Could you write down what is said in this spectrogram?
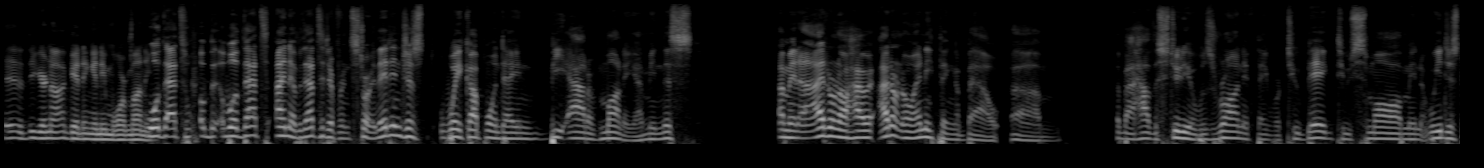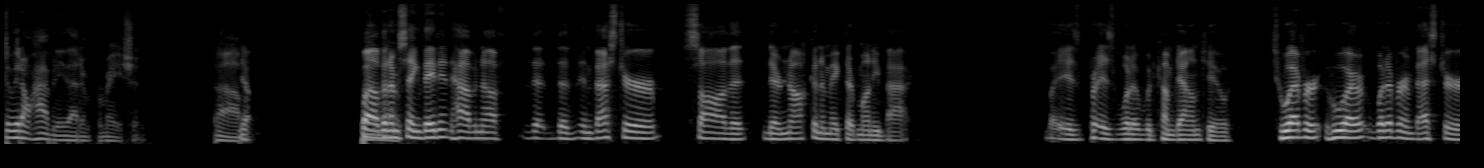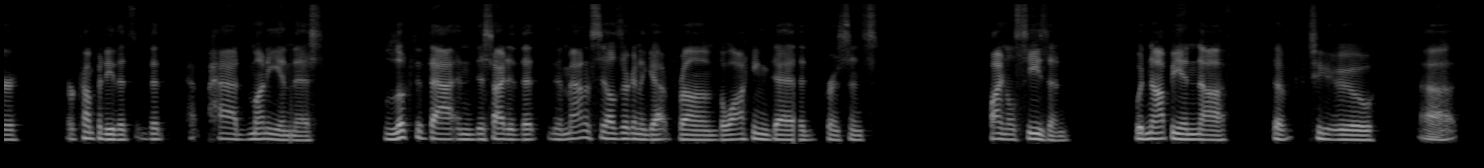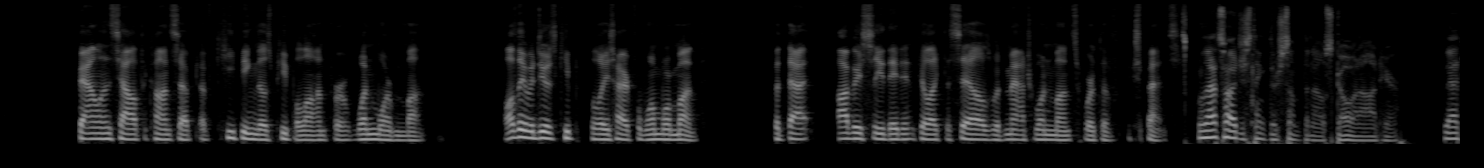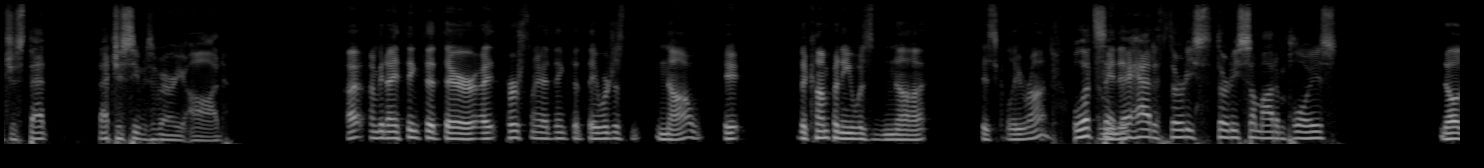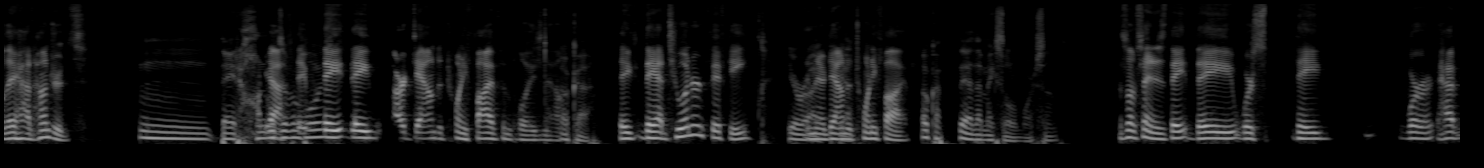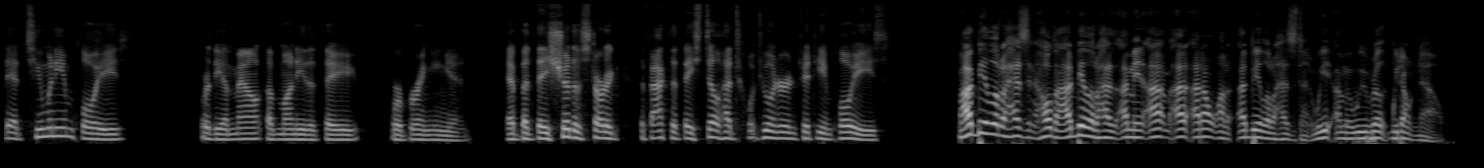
you're not getting any more money. Well, that's well, that's I know, but that's a different story. They didn't just wake up one day and be out of money. I mean, this. I mean, I don't know how I don't know anything about um about how the studio was run. If they were too big, too small. I mean, we just we don't have any of that information. Um, Yep. well, but uh, I'm saying they didn't have enough. The the investor saw that they're not going to make their money back. But is is what it would come down to. So whoever whoever whatever investor or company that's that had money in this looked at that and decided that the amount of sales they're going to get from The Walking Dead, for instance, final season would not be enough to to uh, balance out the concept of keeping those people on for one more month. All they would do is keep employees hired for one more month, but that obviously they didn't feel like the sales would match one month's worth of expense. well, that's why I just think there's something else going on here. That just that that just seems very odd. I, I mean, I think that they're I, personally, I think that they were just not it. The company was not fiscally run. Well, let's I say mean, they it- had 30, 30 some odd employees. No, they had hundreds. Mm, they had hundreds Yeah, of employees. they they are down to twenty five employees now. okay, They they had two hundred and fifty, you're right. and they're down yeah. to twenty five. okay. Yeah, that makes a little more sense. That's what I'm saying is they they were they were have they had too many employees for the amount of money that they were bringing in. But they should have started the fact that they still had 250 employees. I'd be a little hesitant. Hold on, I'd be a little hesitant. I mean, I, I, I don't want to. I'd be a little hesitant. We, I mean, we really, we don't know.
